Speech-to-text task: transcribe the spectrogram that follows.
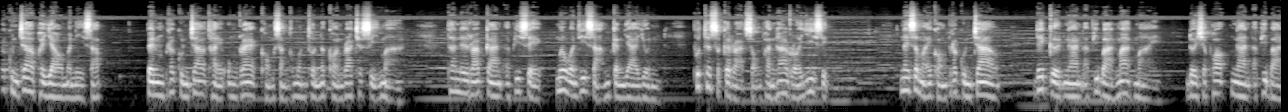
พระคุณเจ้าพยาวมณีทรัพย์ เป็นพระคุณเจ้าไทยองค์แรกของสังคมณฑลนครราชสีมา ท่านได้รับการอภิเษกเมื่อวันที่ 3 กันยายน พุทธศักราช 2520 ในสมัยของพระคุณเจ้า ได้เกิดงานอภิบาลมากมาย โดยเฉพาะงานอภิบาล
